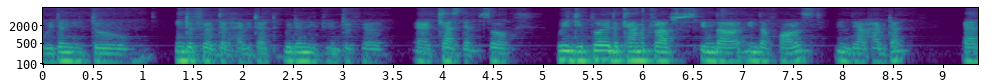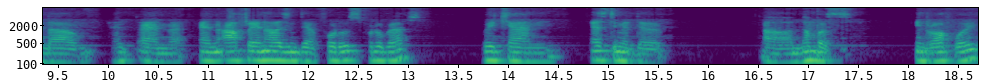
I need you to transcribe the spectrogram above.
we don't need to interfere their habitat. We don't need to interfere uh, catch them. So we deploy the camera traps in the in the forest in their habitat, and um, and and and after analyzing their photos photographs we can estimate the uh, numbers in rough way,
